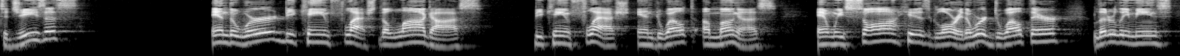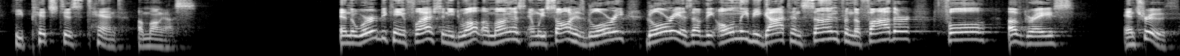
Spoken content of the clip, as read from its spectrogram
to Jesus. And the Word became flesh, the Logos became flesh and dwelt among us, and we saw his glory. The word dwelt there literally means he pitched his tent among us. And the Word became flesh, and he dwelt among us, and we saw his glory. Glory as of the only begotten Son from the Father, full of grace and truth.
